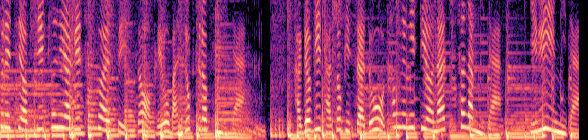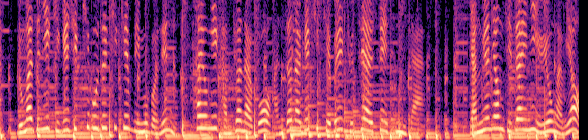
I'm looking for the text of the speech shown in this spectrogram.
스크래치 없이 편리하게 청소할 수 있어 매우 만족스럽습니다. 가격이 다소 비싸도 성능이 뛰어나 추천합니다. 1위입니다. 노마즈니 기계식 키보드 키캡 리무버는 사용이 간편하고 안전하게 키캡을 교체할 수 있습니다. 양면형 디자인이 유용하며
